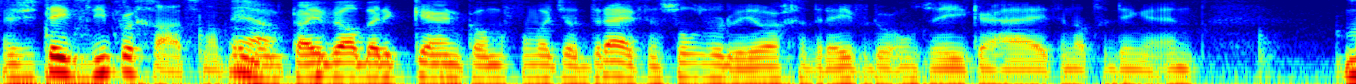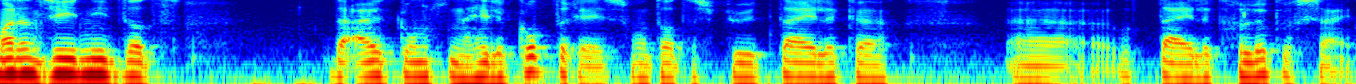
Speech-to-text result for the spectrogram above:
Als je steeds dieper gaat, snap je, Ja. dan kan je wel bij de kern komen van wat jou drijft. En soms worden we heel erg gedreven door onzekerheid en dat soort dingen. En Maar dan zie je niet dat de uitkomst een helikopter is, want dat is puur tijdelijke, eh, tijdelijk gelukkig zijn.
